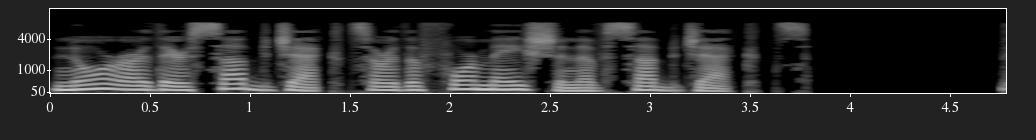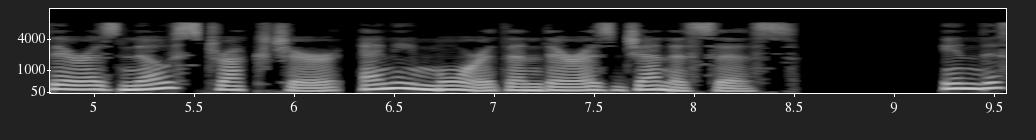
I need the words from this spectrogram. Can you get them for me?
nor are there subjects or the formation of subjects. There is no structure, any more than there is genesis. In this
